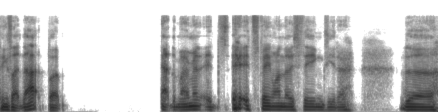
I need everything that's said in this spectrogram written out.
things like that. But at the moment. It's it's been one of those things, you know, the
